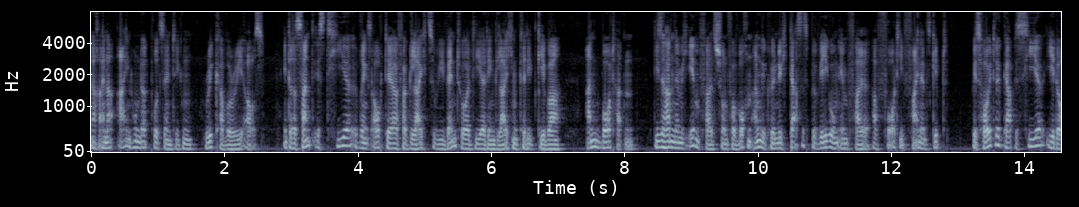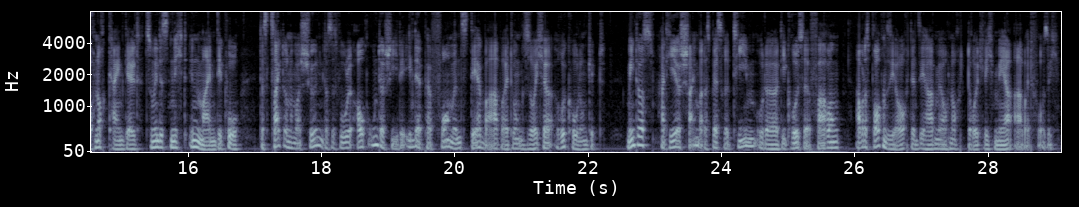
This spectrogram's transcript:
nach einer 100%igen Recovery aus. Interessant ist hier übrigens auch der Vergleich zu Viventor, die ja den gleichen Kreditgeber an Bord hatten. Diese haben nämlich ebenfalls schon vor Wochen angekündigt, dass es Bewegung im Fall A40 Finance gibt. Bis heute gab es hier jedoch noch kein Geld, zumindest nicht in meinem Depot. Das zeigt auch nochmal schön, dass es wohl auch Unterschiede in der Performance der Bearbeitung solcher Rückholungen gibt. Mintos hat hier scheinbar das bessere Team oder die größere Erfahrung, aber das brauchen sie auch, denn sie haben ja auch noch deutlich mehr Arbeit vor sich.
